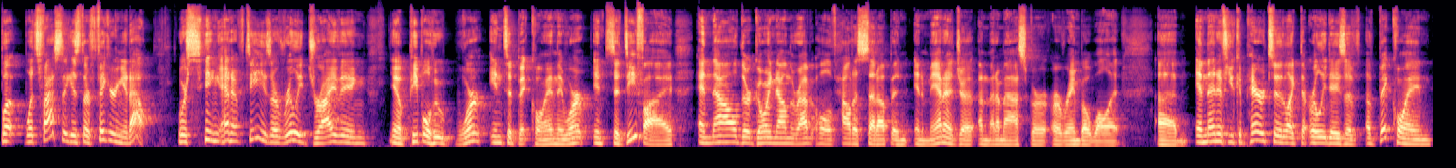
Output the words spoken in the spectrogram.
But what's fascinating is they're figuring it out we're seeing NFTs are really driving, you know, people who weren't into Bitcoin, they weren't into DeFi, and now they're going down the rabbit hole of how to set up and, and manage a, a MetaMask or, or, a Rainbow wallet. Um, and then if you compare to like the early days of, of Bitcoin,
